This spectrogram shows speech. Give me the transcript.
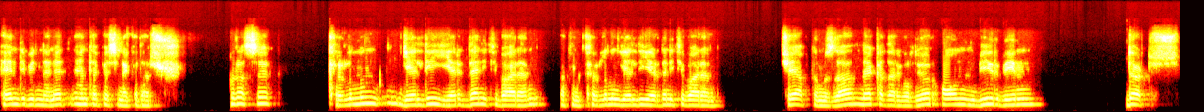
en dibinden en, tepesine kadar şurası kırılımın geldiği yerden itibaren bakın kırılımın geldiği yerden itibaren şey yaptığımızda ne kadar oluyor? 11.400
